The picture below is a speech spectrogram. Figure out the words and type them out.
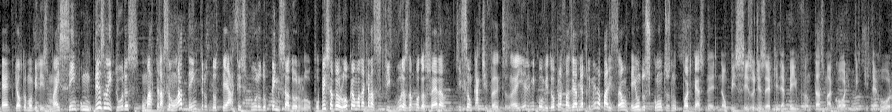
é de automobilismo, mas sim um Desleituras, uma atração lá dentro do Teatro Escuro do Pensador Louco. O Pensador Louco é uma daquelas figuras da podosfera que são cativantes, né? E ele me convidou para fazer a minha primeira aparição em um dos contos no podcast dele. Não preciso dizer que ele é bem fantasmagórico de terror,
